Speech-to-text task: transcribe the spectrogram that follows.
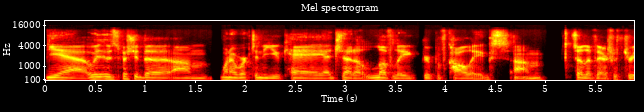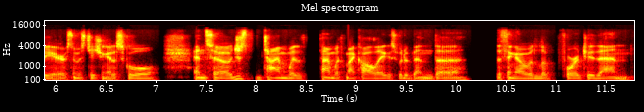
yeah especially the um, when i worked in the uk i just had a lovely group of colleagues um, so i lived there for three years and was teaching at a school and so just time with time with my colleagues would have been the the thing i would look forward to then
